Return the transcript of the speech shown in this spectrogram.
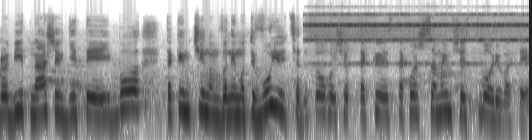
робіт наших дітей, бо таким чином вони мотивуються до того, щоб таки також самим щось створювати.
